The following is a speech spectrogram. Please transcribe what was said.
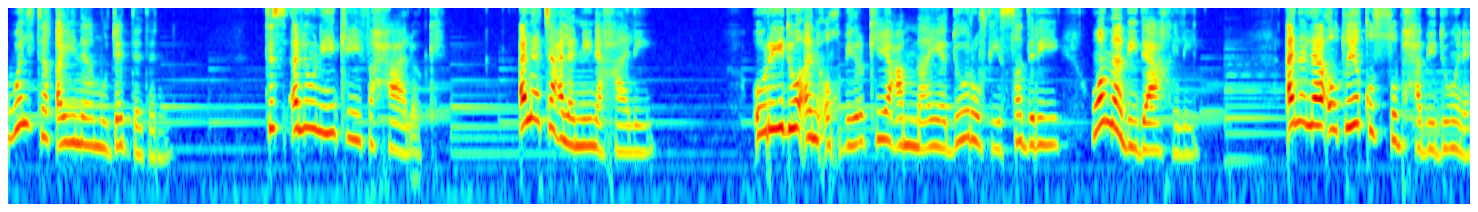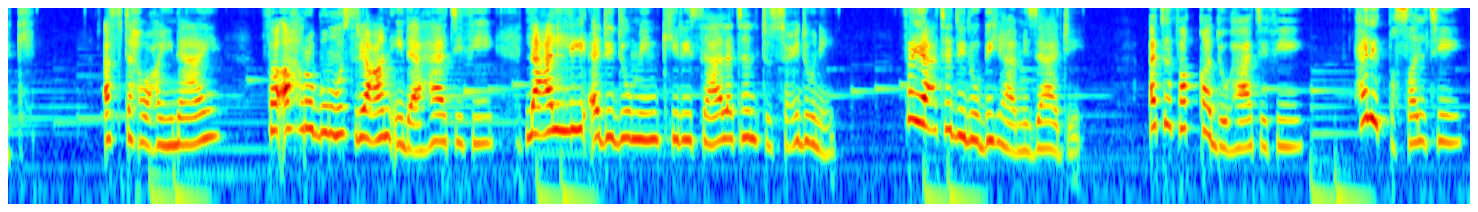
والتقينا مجددا. تسالني كيف حالك؟ ألا تعلمين حالي؟ أريد أن أخبرك عما يدور في صدري وما بداخلي. أنا لا أطيق الصبح بدونك. أفتح عيناي فأهرب مسرعا إلى هاتفي لعلي أجد منك رسالة تسعدني. فيعتدل بها مزاجي. أتفقد هاتفي. هل اتصلت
